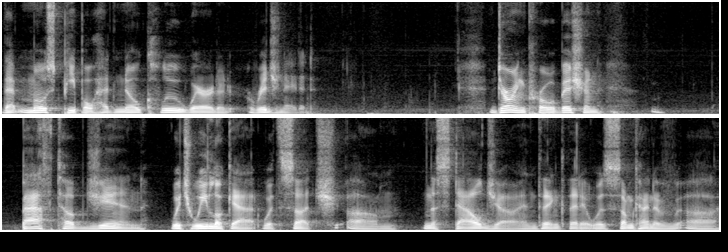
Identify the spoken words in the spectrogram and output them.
that most people had no clue where it originated. During Prohibition, bathtub gin, which we look at with such um, nostalgia and think that it was some kind of uh,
